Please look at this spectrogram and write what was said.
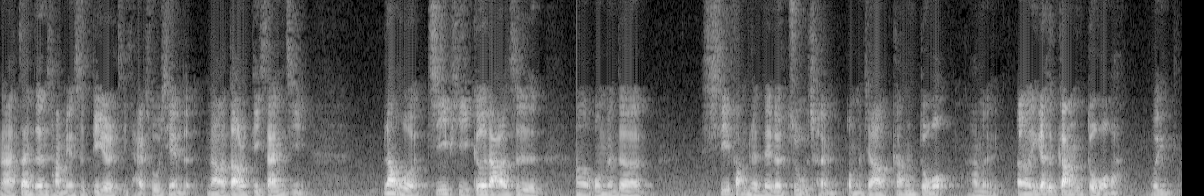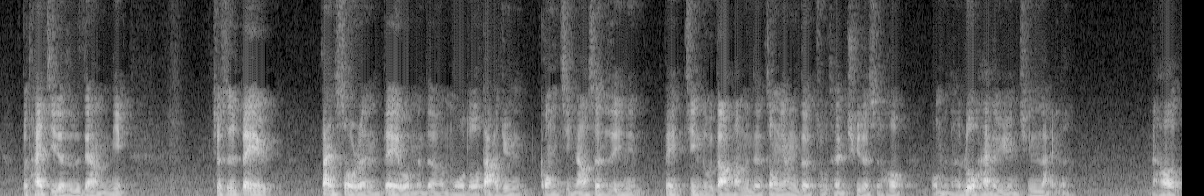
那战争场面是第二集才出现的，那到了第三集，让我鸡皮疙瘩的是，呃，我们的西方人类的组成，我们叫刚铎，他们呃应该是刚铎吧，我不太记得是不是这样念，就是被半兽人被我们的魔多大军攻击，然后甚至已经被进入到他们的中央的主城区的时候，我们的洛汉的援军来了，然后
